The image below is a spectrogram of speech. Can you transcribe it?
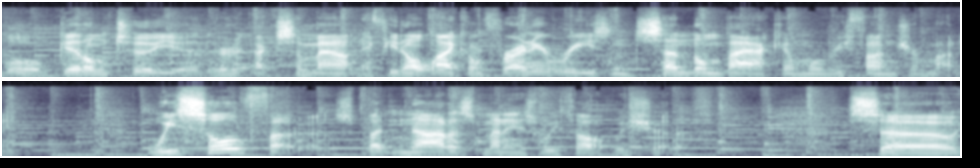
we'll get them to you. They're X amount. If you don't like them for any reason, send them back and we'll refund your money. We sold photos, but not as many as we thought we should have. So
